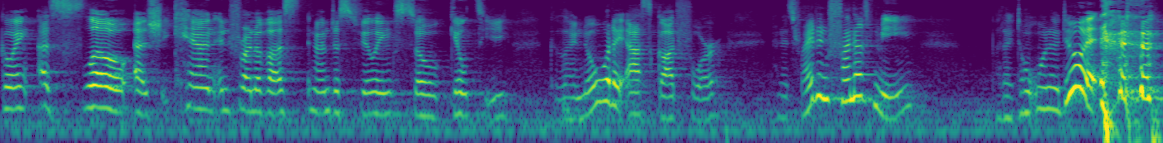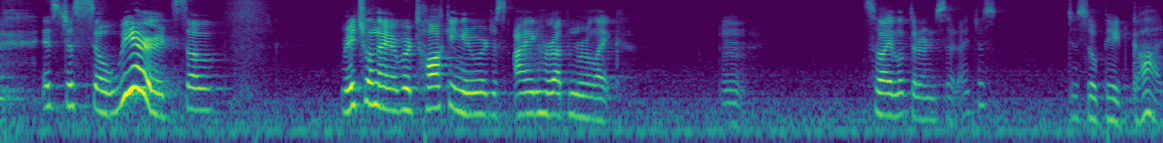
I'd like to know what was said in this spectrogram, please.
going as slow as she can in front of us, and I'm just feeling so guilty because I know what I asked God for, and it's right in front of me, but I don't want to do it. it's just so weird. So Rachel and I were talking, and we were just eyeing her up, and we were like, mm. so I looked at her and said, I just disobeyed God.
